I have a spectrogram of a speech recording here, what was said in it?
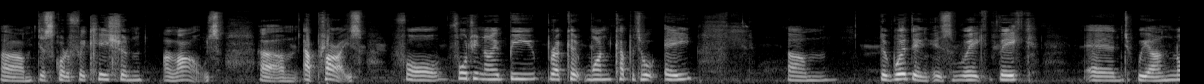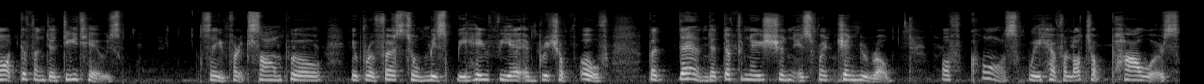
um, disqualification allows um, applies for 49B bracket 1 capital A. Um, the wording is vague, and we are not given the details. Say, for example, it refers to misbehavior and breach of oath, but then the definition is very general. Of course, we have a lot of powers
